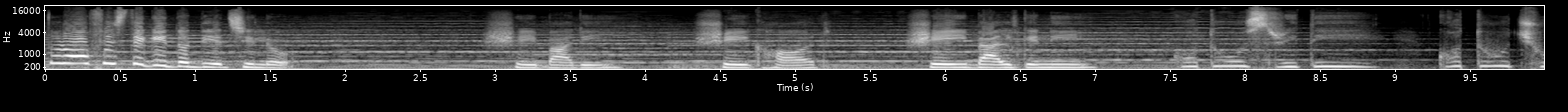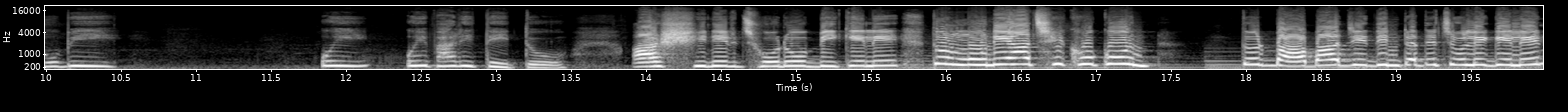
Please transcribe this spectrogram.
তোর অফিস থেকেই তো দিয়েছিল। সেই বাড়ি, সেই ঘর, সেই ব্যালকনি। কত স্মৃতি, কত ছবি। ওই ওই বাড়িতেই তো। আশ্বিনের ঝোড়ো বিকেলে তোর মনে আছে খোকন? তোর বাবা যে দিনটাতে চলে গেলেন,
